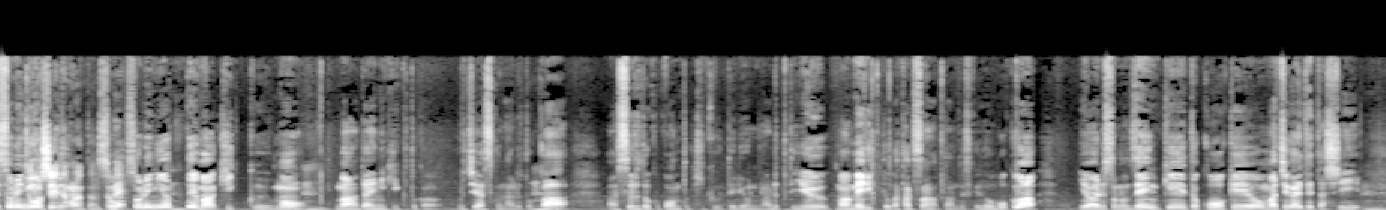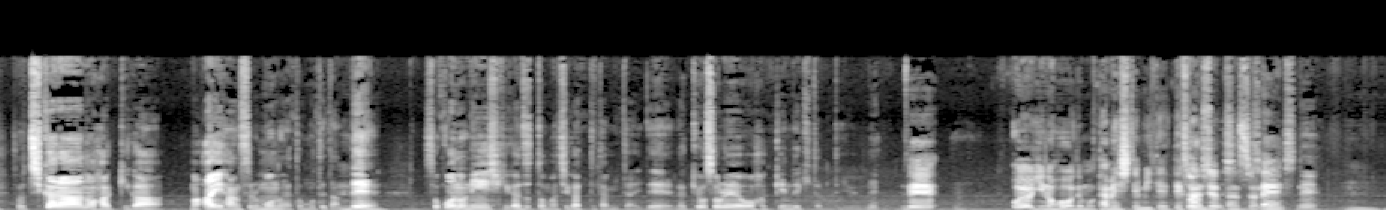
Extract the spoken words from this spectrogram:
で、それによって。教えてもらったんですよねそう、それによって、まあ、キックも、うんまあ、第二キックとか打ちやすくなるとか、あ鋭くポンとキック打てるようになるっていう、まあ、メリットがたくさんあったんですけど、うん僕は、いわゆるその前傾と後傾を間違えてたし、うん。その力の発揮が、まあ、相反するものやと思ってたんで、そこの認識がずっと間違ってたみたいで、今日それを発見できたっていうね。うんで、泳ぎの方でも試してみてって感じだったんですよそうねで。すね。うん。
